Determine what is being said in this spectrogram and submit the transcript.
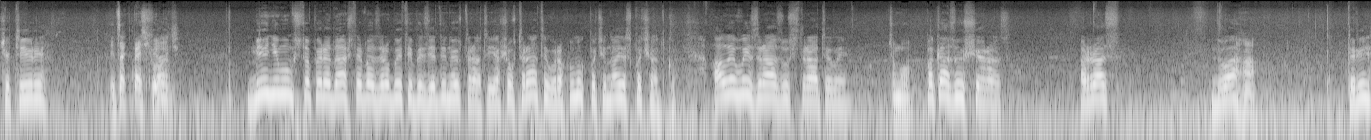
чотири. І так 5 хвилин. П'ять. Мінімум 100 передач треба зробити без єдиної втрати. Якщо втратив, рахунок починає спочатку. Але ви зразу стратили. Чому? Показую ще раз. Раз, два, Ага. три.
